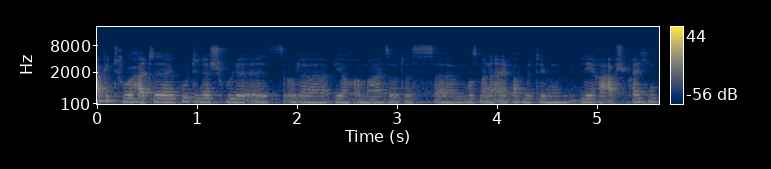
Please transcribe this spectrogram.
Abitur hatte, gut in der Schule ist oder wie auch immer. Also das äh, muss man dann einfach mit dem Lehrer absprechen.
